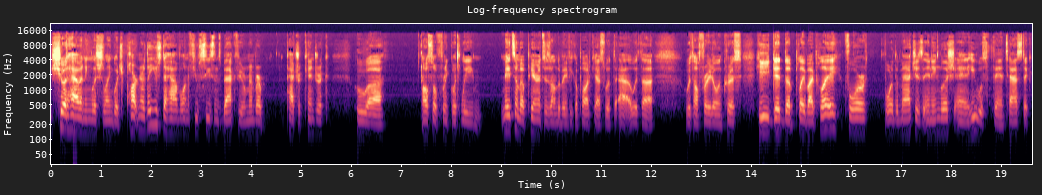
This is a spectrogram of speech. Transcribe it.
should have an English language partner. They used to have one a few seasons back, if you remember, Patrick Kendrick, who uh, also frequently made some appearances on the Benfica podcast with uh, with uh, with Alfredo and Chris. He did the play-by-play for for the matches in English, and he was fantastic.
